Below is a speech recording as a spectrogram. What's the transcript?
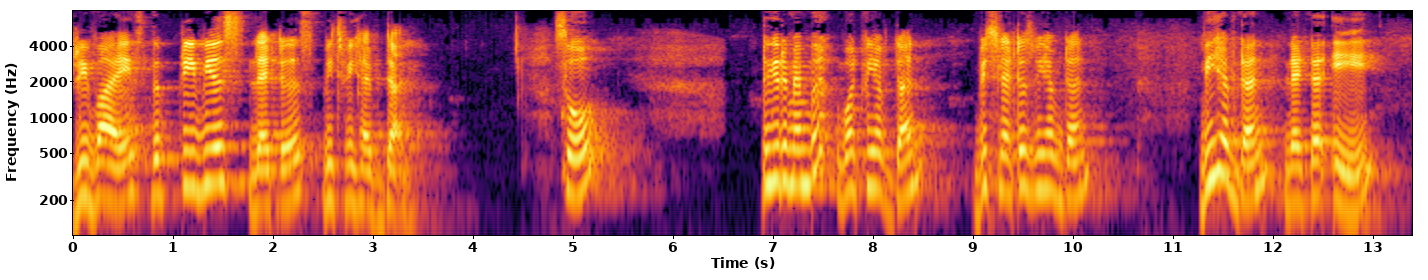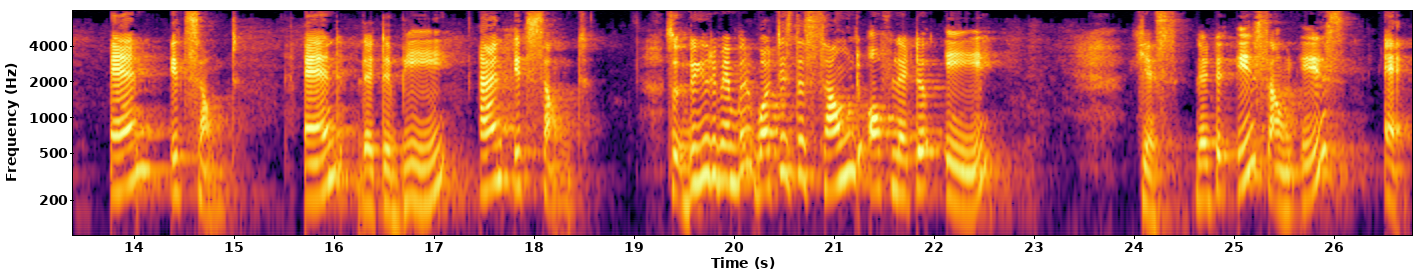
revise the previous letters which we have done. So, do you remember what we have done? Which letters we have done? We have done letter A and its sound and letter B and its sound. So, do you remember what is the sound of letter A? Yes, letter A sound is A.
